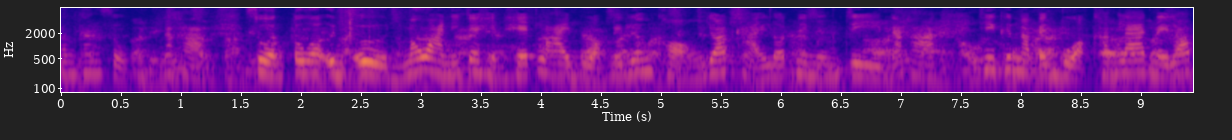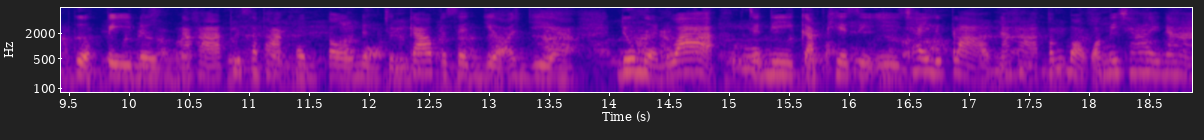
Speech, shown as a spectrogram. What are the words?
ค่อนข้างสูงนะคะ ส่วนตัวอื่นๆ เมื่อวานนี้จะเห็น headline บวกในเรื่องของยอดขายรถในเมืองจีนนะคะ ที่ขึ้นมาเป็นบวกครั้งแรกในรอบเกือบปีหนึ่งนะคะ พฤษภาคมโต 1.9% year on year ดูเหมือนว่าจะดีกับ KCE ใช่หรือเปล่านะคะ ต้องบอกว่าไม่ใช่นะคะ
